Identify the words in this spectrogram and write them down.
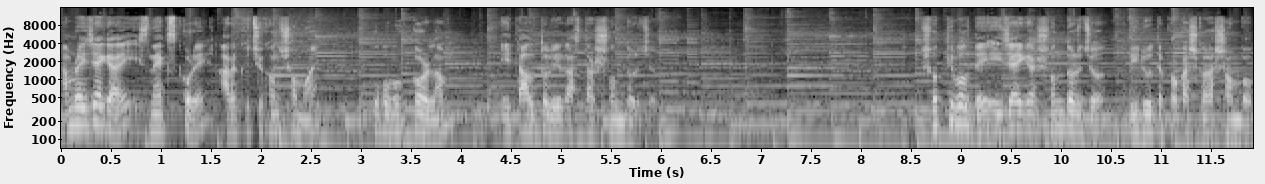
আমরা এই জায়গায় স্ন্যাক্স করে আরও কিছুক্ষণ সময় উপভোগ করলাম এই তালতলির রাস্তার সৌন্দর্য। সত্যি বলতে এই জায়গার সৌন্দর্য ভিডিওতে প্রকাশ করা সম্ভব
